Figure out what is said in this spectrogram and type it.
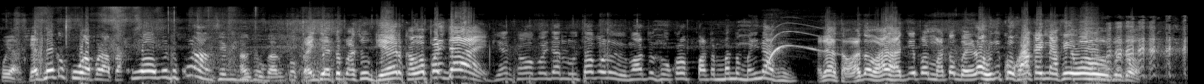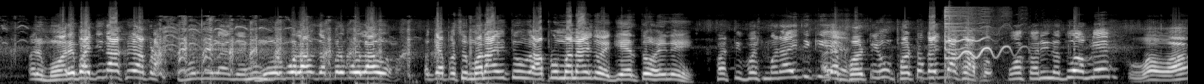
કોઈ આવશે જ નહીં કે કુવા પર આપણા? કુવા ઉપર તો કોણ આવશે બીજું? હાલ તું તો કહી દે તો પાછું ઘેર ખબર પડી જાય. ઘેર ખબર પડી જાય લોચા પડ્યો મારો તો છોકરો પટંબંધ મહિના નાખે. અરે તવા તો વાર હાજી પણ મારે તો બૈડા સુધી ખોખા કરી નાખે એવો બધો અરે મોરે બાજી નાખ્યો આપણા. મોર બોલાય દે મોર બોલાવ જબ્બર બોલાવ. કે પછી મનાવી તું આપણું મનાવી દો ઘેર તો હોય નહીં. ફટી ફર્સ્ટ મનાવી હતી કે? ફટી હું ફરતો કઈ નાખે આપણો. ઓ કરી નતું આપણે? વાહ વાહ.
